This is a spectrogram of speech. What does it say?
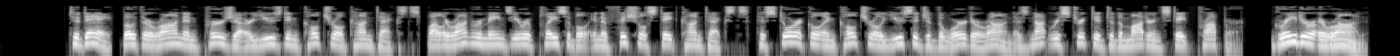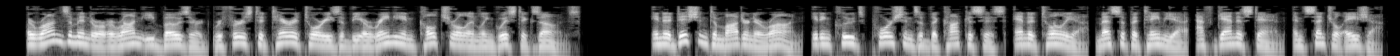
Today, both Iran and Persia are used in cultural contexts, while Iran remains irreplaceable in official state contexts. Historical and cultural usage of the word Iran is not restricted to the modern state proper. Greater Iran Iranzamin or Iran-e Bozorg refers to territories of the Iranian cultural and linguistic zones. In addition to modern Iran, it includes portions of the Caucasus, Anatolia, Mesopotamia, Afghanistan, and Central Asia.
